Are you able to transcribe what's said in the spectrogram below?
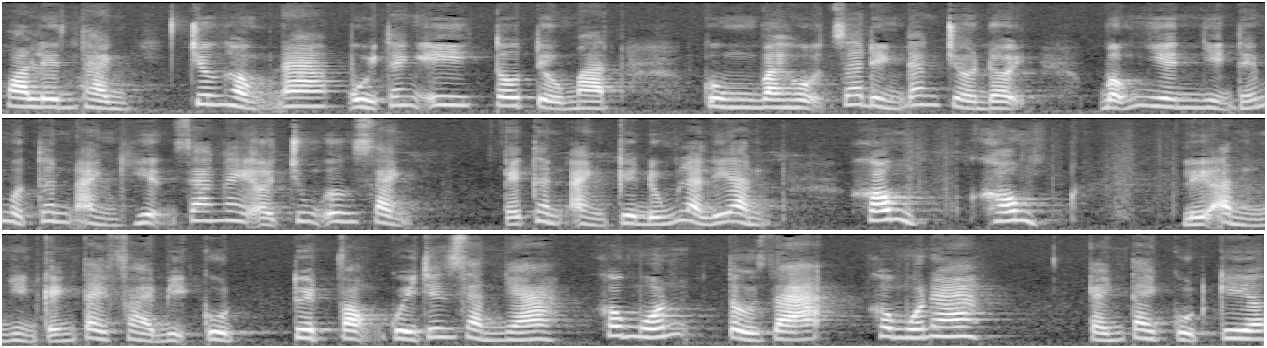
Hoa Liên Thành, Trương Hồng Na, Bùi Thanh Y, Tô Tiểu Mạt cùng vài hộ gia đình đang chờ đợi, bỗng nhiên nhìn thấy một thân ảnh hiện ra ngay ở trung ương sảnh. Cái thân ảnh kia đúng là Lý ẩn. Không, không. Lý ẩn nhìn cánh tay phải bị cụt, tuyệt vọng quỳ trên sàn nhà, không muốn, tử dạ, không muốn a. Cánh tay cụt kia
